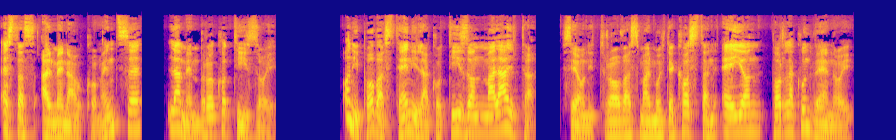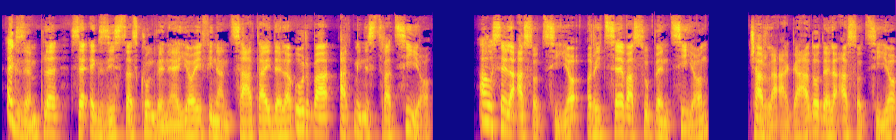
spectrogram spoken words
estas almenau comence la membro cotizoi. Oni povas teni la cotizon malalta, se oni trovas malmulte costan eion por la convenoi. Exemple, se existas conveneioi finanzatai de la urba administratio, au se la associo ricevas subvencion, char la agado de la associo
